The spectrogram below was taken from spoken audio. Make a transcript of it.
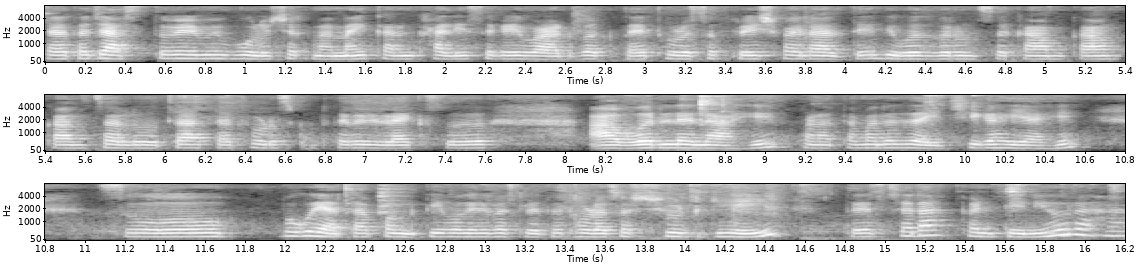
तर आता जास्त वेळ मी बोलू शकणार नाही कारण खाली सगळे वाट बघताय थोडंसं फ्रेश व्हायला आलते. दिवसभरूनचं काम काम काम चालू होतं. आता थोडंसं कुठेतरी रिलॅक्स आवरलेलं आहे. पण आता मला जायची घाई आहे. सो बघूया आता पंक्ती वगैरे बसले तर थोडासा शूट घेईल. तर चला कंटिन्यू राहा.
